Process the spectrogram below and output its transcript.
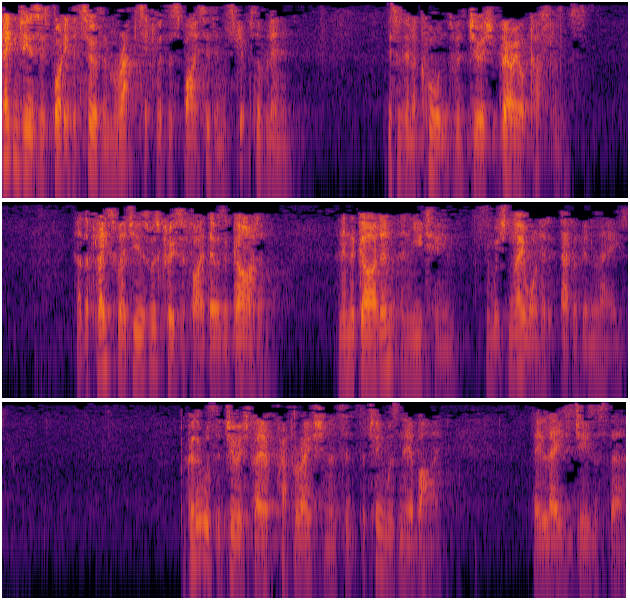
Taking Jesus' body, the two of them wrapped it with the spices in strips of linen. This was in accordance with Jewish burial customs. At the place where Jesus was crucified, there was a garden, and in the garden, a new tomb, in which no one had ever been laid. Because it was the Jewish day of preparation, and since the tomb was nearby, they laid Jesus there.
